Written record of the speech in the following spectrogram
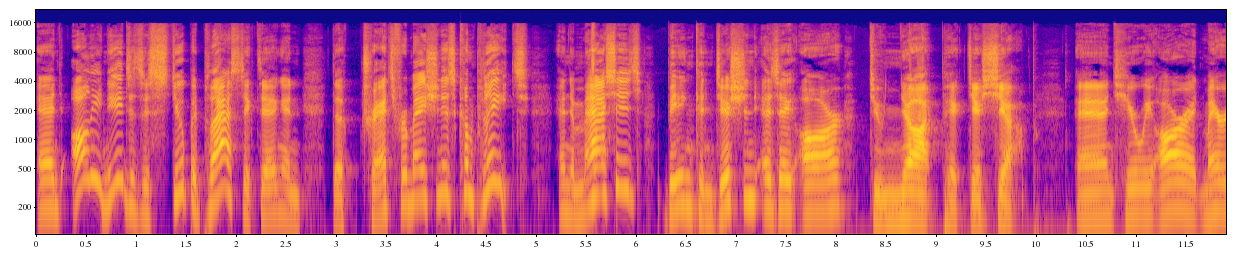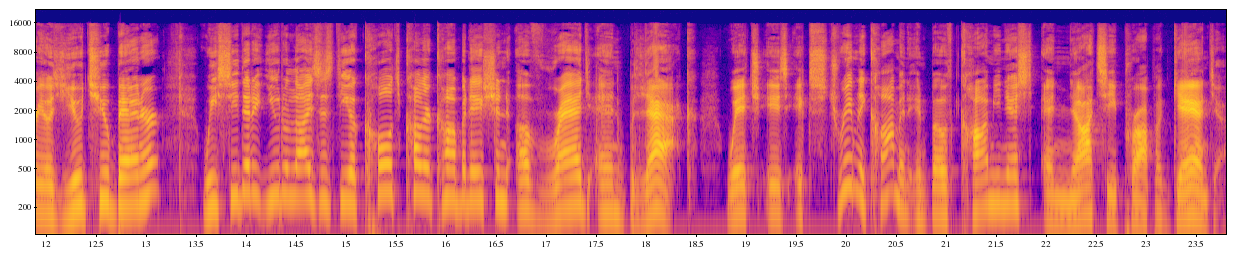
And all he needs is a stupid plastic thing, and the transformation is complete. And the masses, being conditioned as they are, do not pick this up. And here we are at Mario's YouTube banner. We see that it utilizes the occult color combination of red and black which is extremely common in both communist and Nazi propaganda.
